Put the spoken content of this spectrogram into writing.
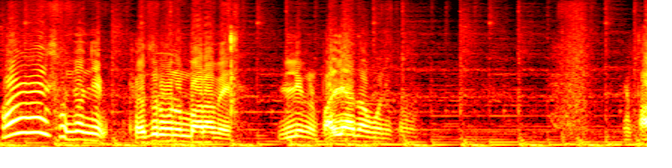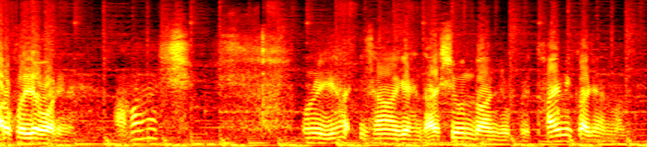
아, 선장님, 배 들어오는 바람에 릴링을 빨리 하다 보니까 그냥 바로 걸려버리네. 아씨. 오늘 이상하게 날씨 운도 안 좋고 타이밍까지 안 맞네.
